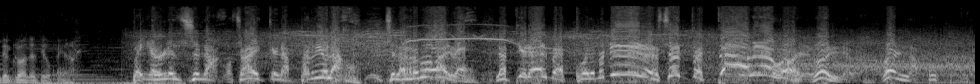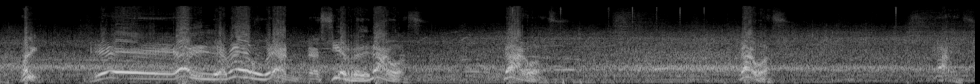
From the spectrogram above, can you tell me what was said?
del Club Atlético Peñarol. Peñarolense Lago, ¿sabes que la perdió Lago? Se la robó Alves, la tiene Alves, puede venir, el centro está, Abreu, gol, gol, gol, la puta, gol. Eh, gol de Abreu, grande. Cierre de Lagos, Lagos, Lagos, Lagos.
